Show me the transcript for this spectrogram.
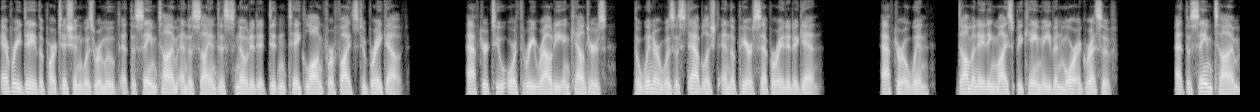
Every day the partition was removed at the same time and the scientists noted it didn't take long for fights to break out. After two or three rowdy encounters, the winner was established and the pair separated again. After a win, dominating mice became even more aggressive. At the same time,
